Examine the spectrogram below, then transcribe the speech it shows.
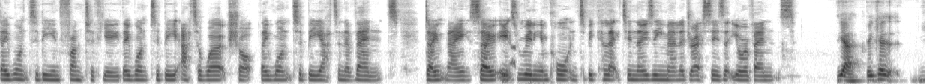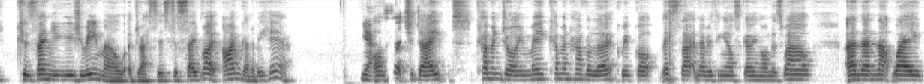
They want to be in front of you. They want to be at a workshop. They want to be at an event, don't they? So it's really important to be collecting those email addresses at your events. yeah, because because then you use your email addresses to say, right, I'm going to be here. Yeah. on such a date. Come and join me. Come and have a look. We've got this, that, and everything else going on as well. And then that way,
